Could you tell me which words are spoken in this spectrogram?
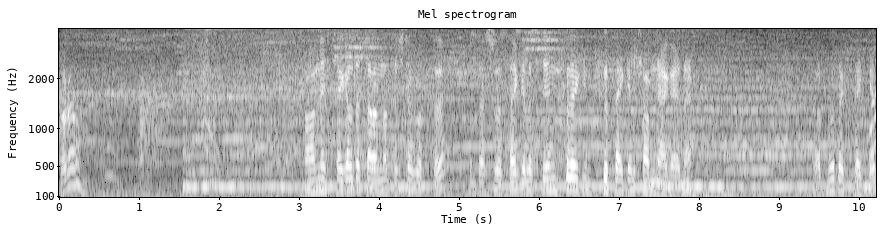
করো? অনিশ সাইকেলটা চালানোর চেষ্টা করছে কিন্তু আসলে সাইকেলের চেন করে কিন্তু সাইকেল সামনে আগায় না। অদ্ভুত এক সাইকেল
